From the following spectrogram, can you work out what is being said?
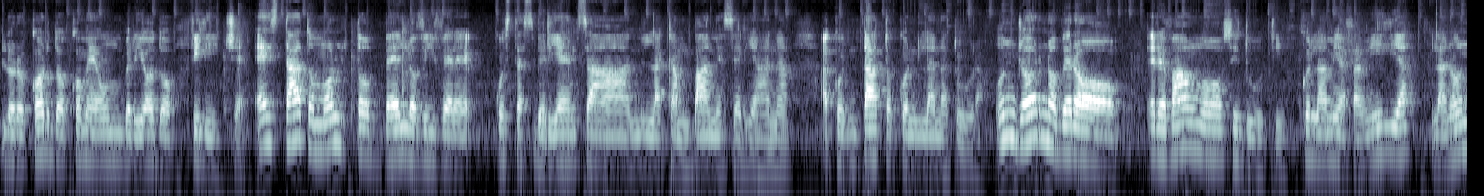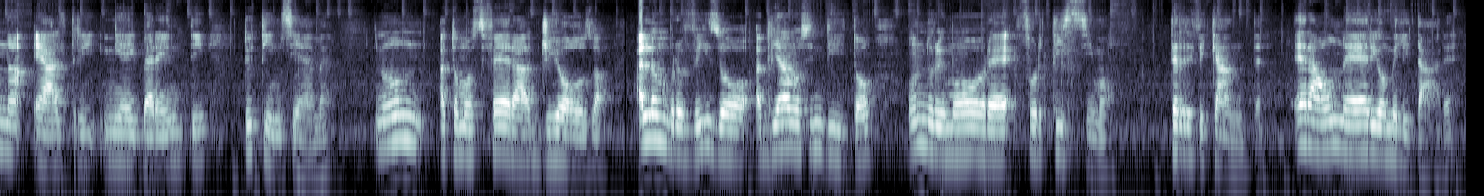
Lo ricordo come un periodo felice. È stato molto bello vivere questa esperienza nella campagna seriana a contatto con la natura. Un giorno però eravamo seduti con la mia famiglia, la nonna e altri miei parenti tutti insieme in un'atmosfera gioiosa. All'improvviso abbiamo sentito un rumore fortissimo, terrificante. Era un aereo militare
